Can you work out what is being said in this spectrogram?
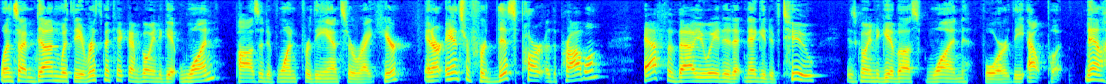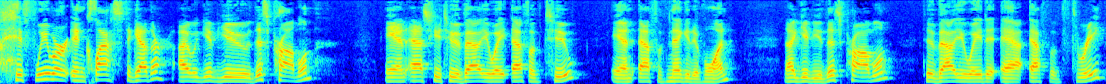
Once I'm done with the arithmetic, I'm going to get 1, positive 1 for the answer right here. And our answer for this part of the problem, f evaluated at negative 2, is going to give us 1 for the output. Now, if we were in class together, I would give you this problem and ask you to evaluate f of 2 and f of negative 1. And I give you this problem to evaluate it at f of 3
